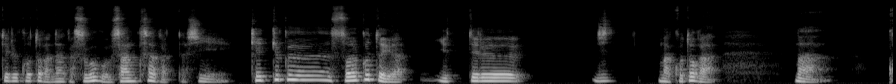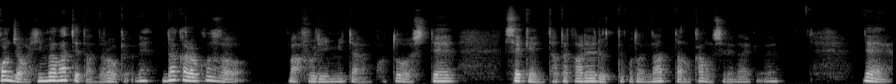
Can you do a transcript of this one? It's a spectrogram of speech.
てることがなんかすごくうさんくさかったし、結局、そういうことを言ってる、じ、まあことが、まあ、根性がひん曲がってたんだろうけどね。だからこそ、まあ不倫みたいなことをして、世間に叩かれるってことになったのかもしれないけどね。で、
